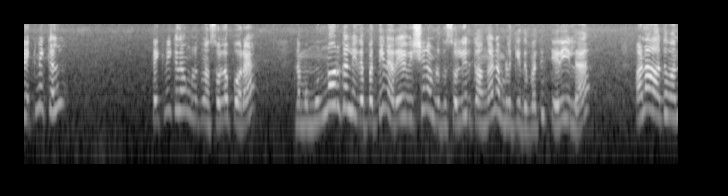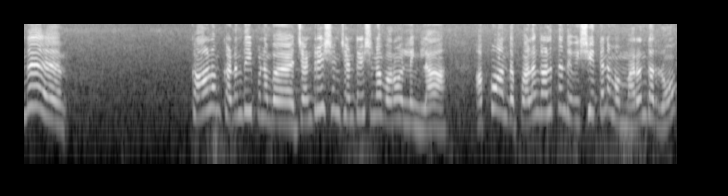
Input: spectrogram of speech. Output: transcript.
டெக்னிக்கல் டெக்னிக்கலாக உங்களுக்கு நான் சொல்ல போகிறேன் நம்ம முன்னோர்கள் இதை பற்றி நிறைய விஷயம் நம்மளுக்கு சொல்லியிருக்காங்க. நம்மளுக்கு இதை பற்றி தெரியல. ஆனால் அது வந்து காலம் கடந்து இப்போ நம்ம ஜென்ரேஷன் ஜென்ரேஷனாக வரோம் இல்லைங்களா? அப்போ அந்த பழங்காலத்து அந்த விஷயத்தை நம்ம மறந்துடுறோம்.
